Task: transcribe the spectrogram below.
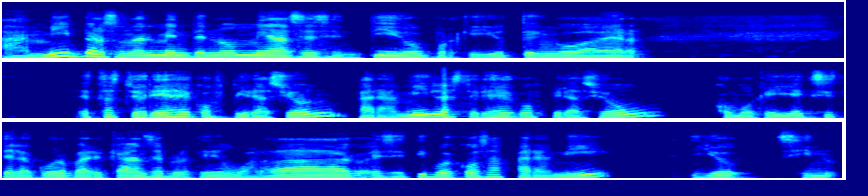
a mí personalmente no me hace sentido porque yo tengo, a ver, estas teorías de conspiración, para mí las teorías de conspiración, como que ya existe la cura para el cáncer, pero la tienen guardada, ese tipo de cosas, para mí, yo si no,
